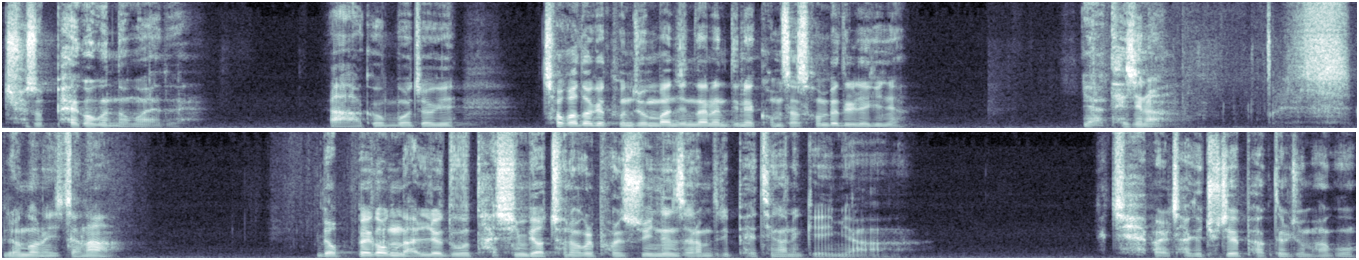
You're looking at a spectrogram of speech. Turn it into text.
최소 100억은 넘어야 돼. 아, 그 뭐 저기 처가덕에 돈 좀 만진다는 니네 검사 선배들 얘기냐? 야, 태진아. 이런 거는 있잖아. 몇백억 날려도 다시 몇천억을 벌 수 있는 사람들이 베팅하는 게임이야. 제발 자기 주제 파악들 좀 하고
